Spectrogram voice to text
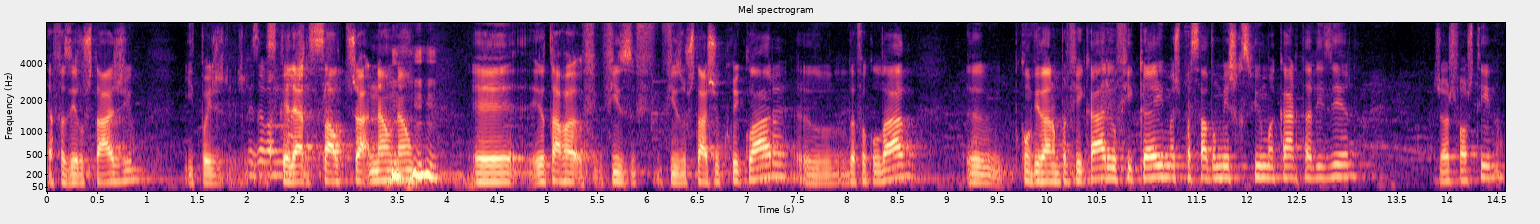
a fazer o estágio e depois, se calhar, salto já... Não, não. Eh, eu estava, fiz, fiz o estágio curricular eh, da faculdade, eh, convidaram para ficar, eu fiquei, mas passado um mês recebi uma carta a dizer Jorge Faustino.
